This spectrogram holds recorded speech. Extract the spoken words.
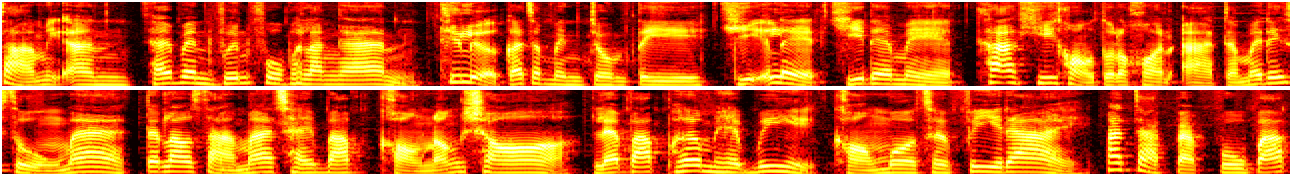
ส3อีกอัน ใช้เป็นฟื้นฟูพลังงาน ที่เหลือก็จะเป็นโจมตีคิเลตคิ Damage ค่าคีของตัวละครอาจจะไม่ได้สูงมาก แต่เราสามารถใช้บัฟของน้องชอ และบัฟเพิ่มเฮฟวี่ของโมเทอร์ฟี่ได้ ถ้าจัดแบบฟูลบัฟ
